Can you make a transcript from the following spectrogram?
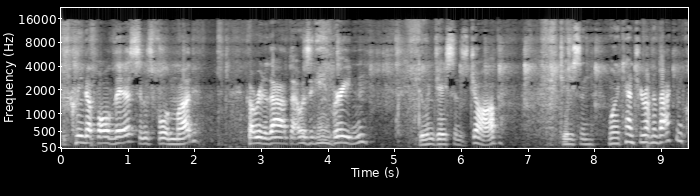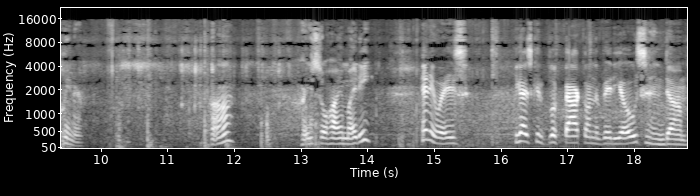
We cleaned up all this. It was full of mud. Got rid of that. That was again Braden doing Jason's job. Jason, why can't you run a vacuum cleaner? Huh? Are you so high and mighty? Anyways, you guys can look back on the videos and um,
